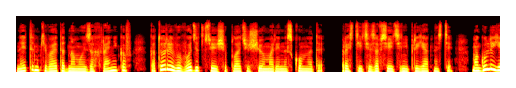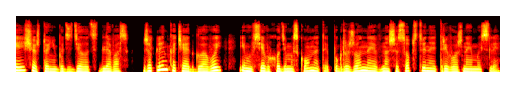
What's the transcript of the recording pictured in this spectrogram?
Нейтан кивает одному из охранников, который выводит все еще плачущую Марин из комнаты. «Простите за все эти неприятности. Могу ли я еще что-нибудь сделать для вас?» Жаклин качает головой, и мы все выходим из комнаты, погруженные в наши собственные тревожные мысли.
